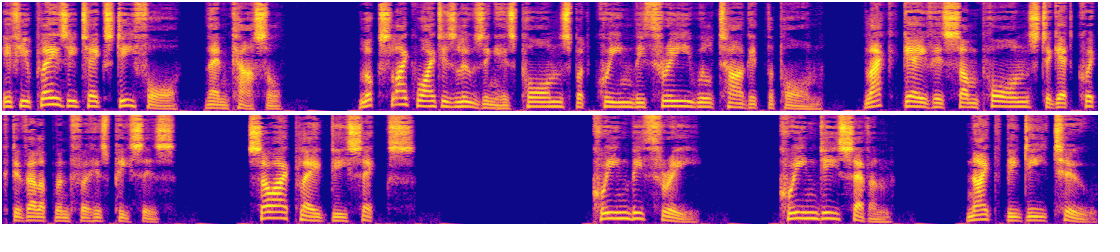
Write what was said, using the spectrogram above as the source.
If you play z takes d4, then castle. Looks like white is losing his pawns but queen b3 will target the pawn. Black gave his some pawns to get quick development for his pieces. So I played d6. Queen b3. Queen d7. Knight bd2.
